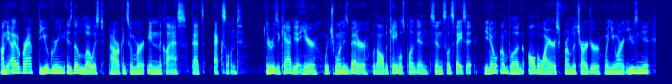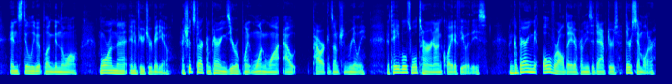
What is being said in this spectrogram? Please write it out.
On the idle graph, the Ugreen is the lowest power consumer in the class. That's excellent. There is a caveat here, which one is better with all the cables plugged in, since let's face it, you don't unplug all the wires from the charger when you aren't using it and still leave it plugged in the wall. More on that in a future video. I should start comparing 0.1 watt out power consumption really. The tables will turn on quite a few of these. When comparing the overall data from these adapters, they're similar,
